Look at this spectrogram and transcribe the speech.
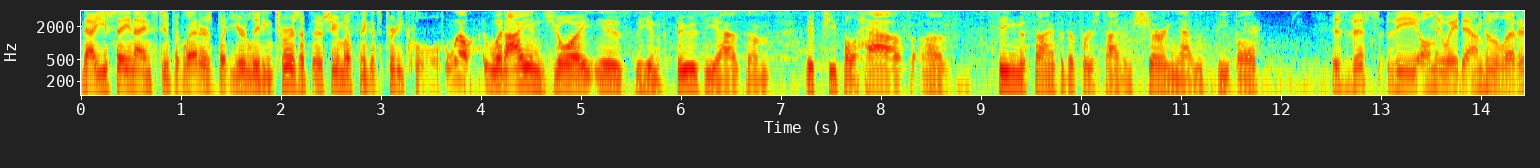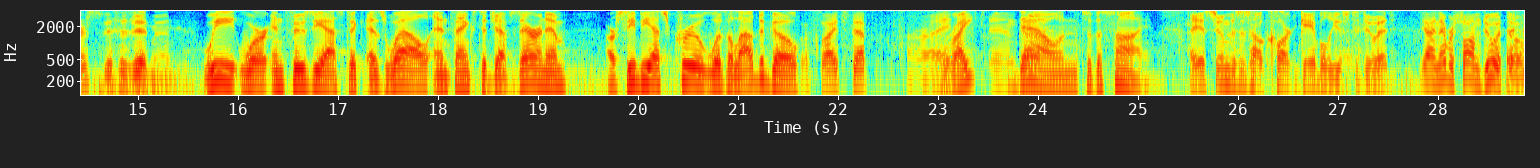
Now, you say nine stupid letters, but you're leading tours up there, so you must think it's pretty cool. Well, what I enjoy is the enthusiasm that people have of seeing the sign for the first time and sharing that with people. Is this the only way down to the letters? This is it, man. We were enthusiastic as well, and thanks to Jeff Zarrinnam, our CBS crew was allowed to go so sidestep. All right. right and, down uh, to the sign. I assume this is how Clark Gable used to do it. Yeah, I never saw him do it though.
